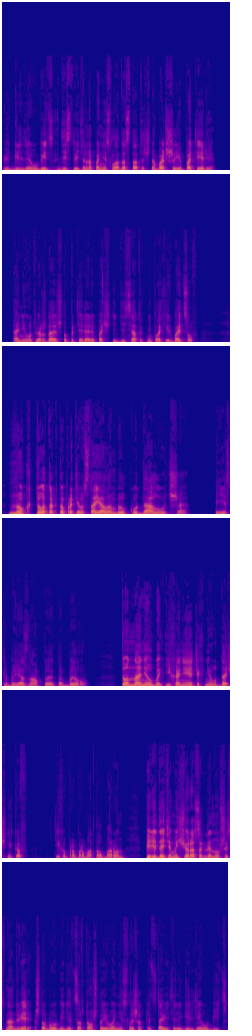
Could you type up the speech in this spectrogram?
Ведь гильдия убийц действительно понесла достаточно большие потери. Они утверждают, что потеряли почти десяток неплохих бойцов. Но кто-то, кто противостоял им, был куда лучше. если бы я знал, кто это был, то нанял бы их, а не этих неудачников, — тихо пробормотал барон, перед этим еще раз оглянувшись на дверь, чтобы убедиться в том, что его не слышат представители гильдии убийц.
